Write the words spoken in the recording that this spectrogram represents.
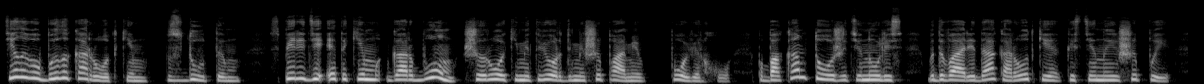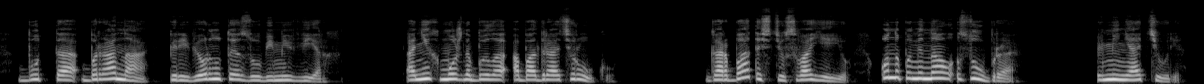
Тело его было коротким, вздутым, спереди этаким горбом, широкими твердыми шипами поверху, по бокам тоже тянулись в два ряда короткие костяные шипы, будто барана, перевернутая зубьями вверх. О них можно было ободрать руку. Горбатостью своею он напоминал зубра в миниатюре.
